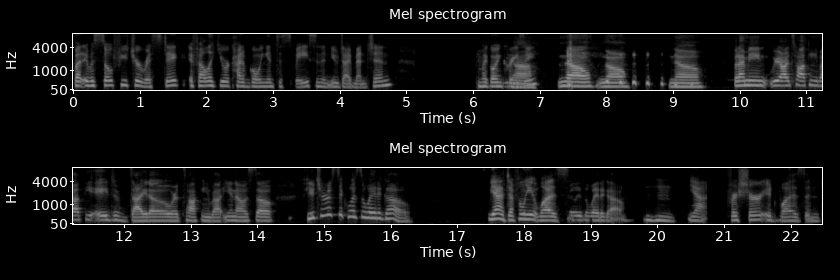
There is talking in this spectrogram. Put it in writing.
but it was so futuristic. It felt like you were kind of going into space in a new dimension. Am i going crazy? Yeah. No, no, no. But I mean, we are talking about the age of Dido. We're talking about, you know, so futuristic was the way to go. yeah definitely it was Really the way to go. hmm Yeah, for sure it was, and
